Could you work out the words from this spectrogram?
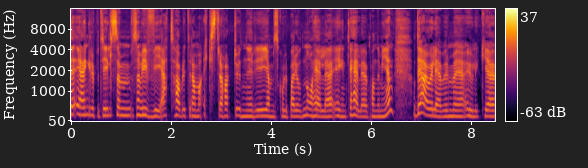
det er en gruppe til som, som vi vet har blitt ramma ekstra hardt under hjemmeskoleperioden og hele, egentlig hele pandemien. Og det er jo elever med ulike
